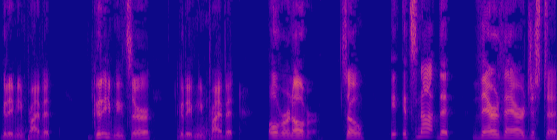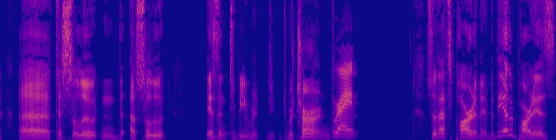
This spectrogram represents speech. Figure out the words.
Good evening, private. Good evening, sir. Good evening, private. Over and over. So it, it's not that they're there just to uh to salute and a salute isn't to be re- returned. Right. So that's part of it. But the other part is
